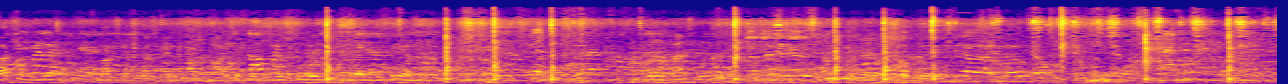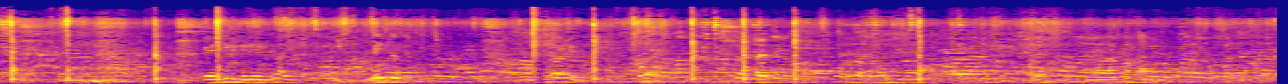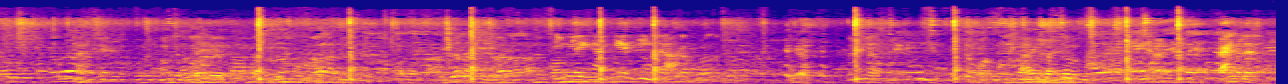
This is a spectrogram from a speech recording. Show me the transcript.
இதெல்லாம் இது பாதி மேலே ஏற்றா நீங்களே இங்க அங்கேயே இருக்கீங்களா பெங்களூர்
